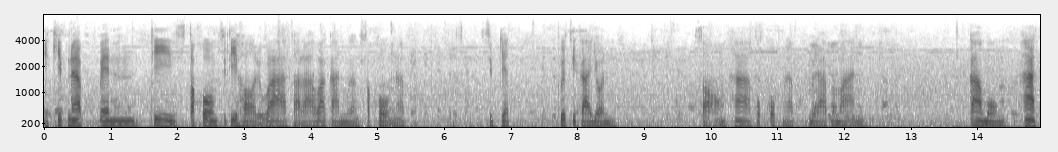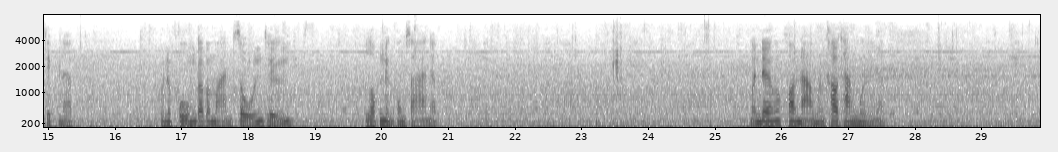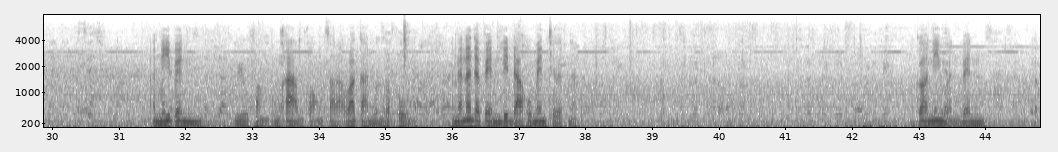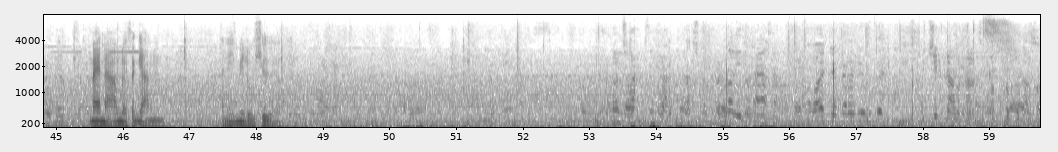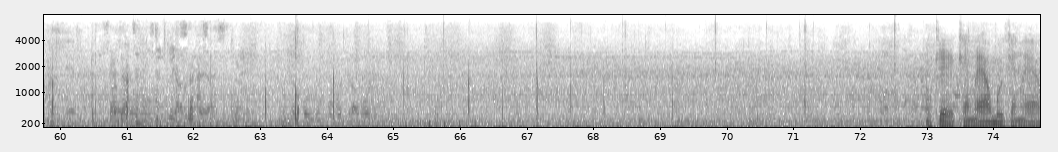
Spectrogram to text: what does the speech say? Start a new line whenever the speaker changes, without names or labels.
อีกคลิปนะครับ เป็นที่สต็อกโฮล์มซิตี้ฮอลล์หรือว่าสาราว่าการเมืองสต็อกโฮล์มนะครับ 17 พฤศจิกายน 2566 นะครับ เวลาประมาณ9โมง50 นะครับ อุณหภูมิก็ประมาณ 0 ถึงลบ 1 องศานะครับ เหมือนเดิมว่าความหนาวมันเข้าทางมือนะครับ อันนี้เป็นวิวฝั่งตรงข้ามของสาราว่าการเมืองสะภูมอันนั้นน่าจะเป็นลิดดาฮูแมนเชิร์ชนะครับแล้วก็นี่เหมือนเป็นแม่น้ำเลยสักอย่างหนึ่ง อันนี้ไม่รู้ชื่อครับ โอเคแข็งแล้ว มือแข็งแล้ว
